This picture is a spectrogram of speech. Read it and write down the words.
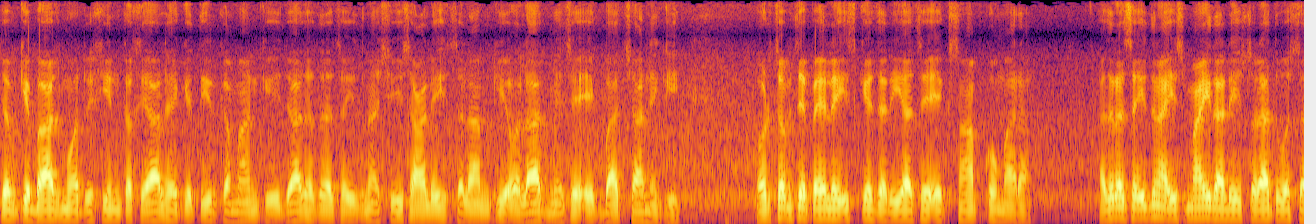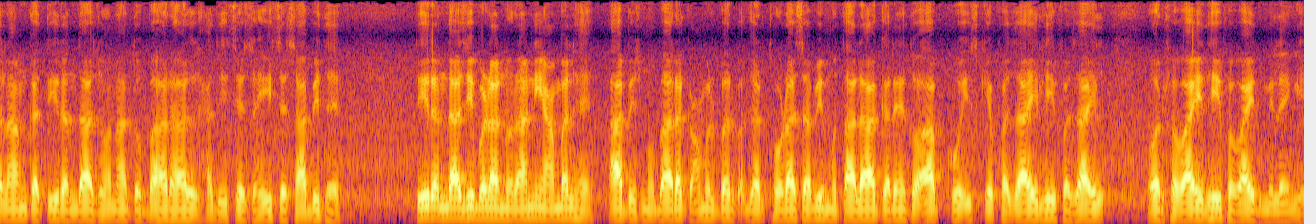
جبکہ بعض مورخین کا خیال ہے کہ تیر کمان کی ایجاد حضرت سیدنا شیش علیہ السلام کی اولاد میں سے ایک بادشاہ نے کی۔ اور سب سے پہلے اس کے ذریعہ سے ایک سانپ کو مارا۔ حضرت سیدنا اسماعیل علیہ السلاۃ والسلام کا تیر انداز ہونا تو بہرحال حدیث صحیح سے ثابت ہے۔ تیر اندازی بڑا نورانی عمل ہے۔ آپ اس مبارک عمل پر اگر تھوڑا سا بھی مطالعہ کریں تو آپ کو اس کے فضائل ہی فضائل اور فوائد ہی فوائد ملیں گے۔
